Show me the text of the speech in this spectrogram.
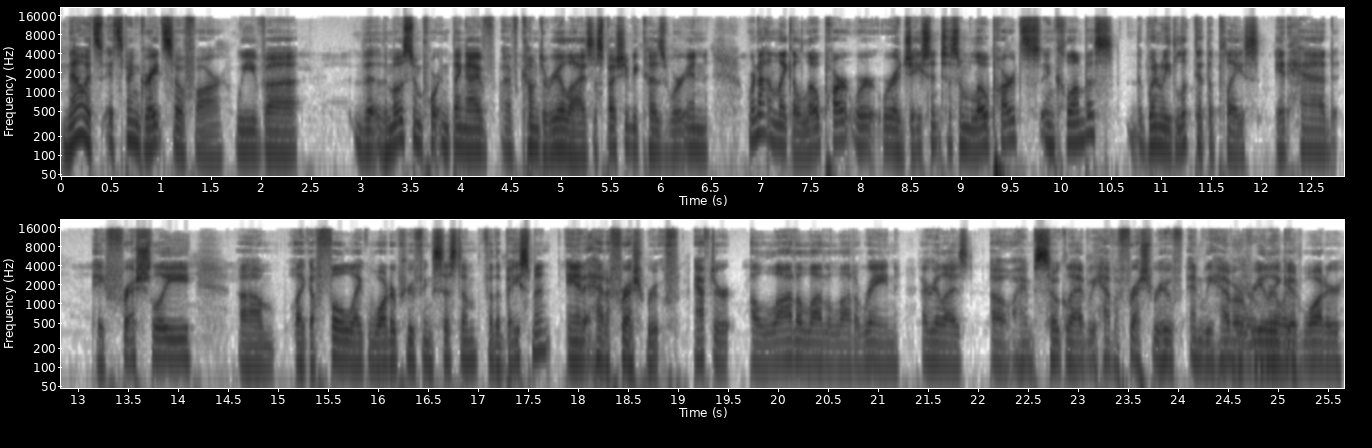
no, it's it's been great so far. We've uh, the the most important thing I've I've come to realize, especially because we're in we're not in like a low part. We're we're adjacent to some low parts in Columbus. When we looked at the place, it had a freshly um, like a full like waterproofing system for the basement, and it had a fresh roof. After a lot, a lot, a lot of rain, I realized, oh, I am so glad we have a fresh roof and we have a really, really. good water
